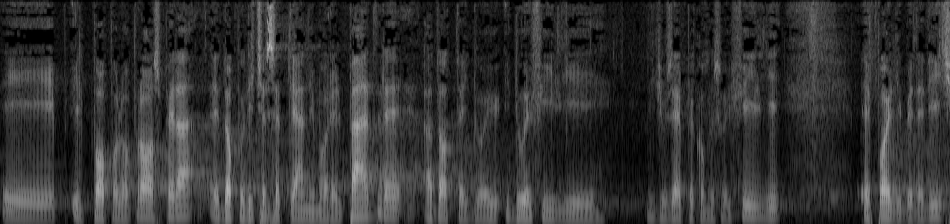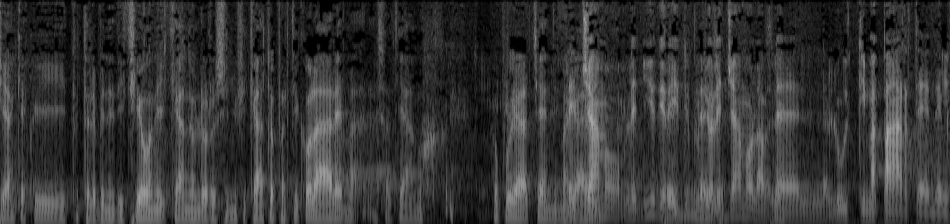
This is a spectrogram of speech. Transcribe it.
il popolo prospera e dopo 17 anni muore il padre, adotta i due, i due figli di Giuseppe come suoi figli e poi li benedice, anche qui tutte le benedizioni che hanno un loro significato particolare, ma saltiamo. Oppure accendi magari. Leggiamo, io direi sì, proprio leggiamo la, sì. le, l'ultima parte del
